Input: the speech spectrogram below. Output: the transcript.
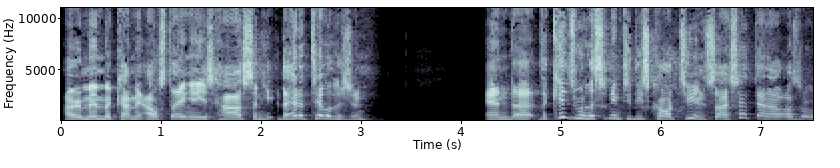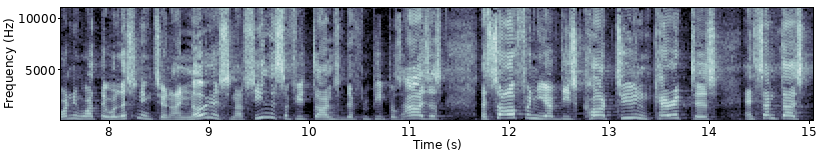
I remember coming, I was staying in his house, and he, they had a television. And uh, the kids were listening to these cartoons. So I sat down, I was wondering what they were listening to. And I noticed, and I've seen this a few times in different people's houses, that so often you have these cartoon characters and sometimes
